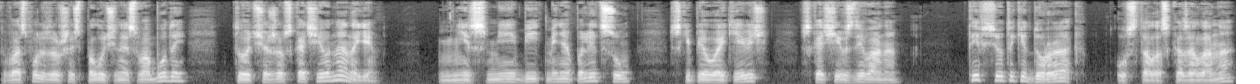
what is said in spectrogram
воспользовавшись полученной свободой, тотчас же вскочила на ноги. «Не смей бить меня по лицу», — вскипел Вайкевич, вскочив с дивана. «Ты все-таки дурак», — устало сказала она,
